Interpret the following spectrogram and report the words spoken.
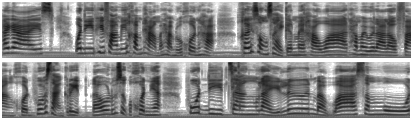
Hi guys วันนี้พี่ฟ้ามีคำถามมาถามทุกคนค่ะ เคยสงสัยกันไหมคะว่าทำไมเวลาเราฟังคนพูดภาษาอังกฤษ แล้วรู้สึกว่าคนเนี้ยพูดดีจังไหลลื่นแบบว่าสมูท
